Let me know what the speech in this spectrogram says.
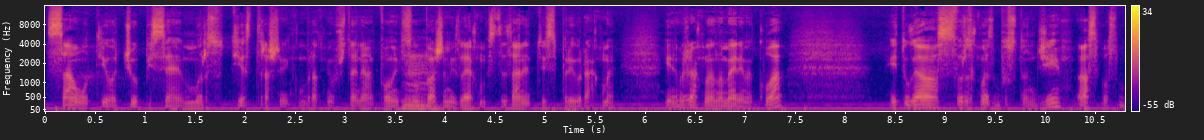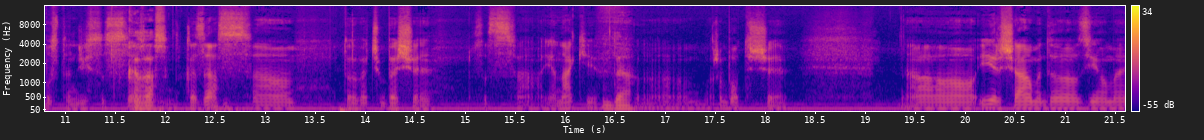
Само отива, чупи се, мърсо, тия страшно, викам брат ми, въобще няма какво да ми се обаждам. Излехме стезанието и се прибрахме и не можахме да намерим кола. И тогава свързахме с Бустанджи, аз с Бустанджи с Казас. Казас. А, той вече беше с а, Янакиев, да. а, работеше. А, и решаваме да взимаме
